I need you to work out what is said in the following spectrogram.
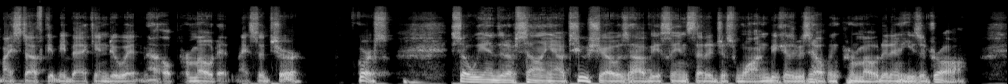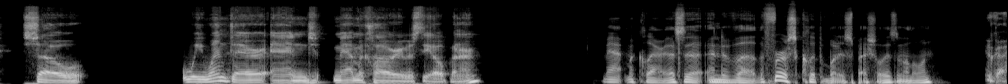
my stuff, get me back into it and I'll help promote it. And I said, sure, of course. So we ended up selling out two shows, obviously, instead of just one because he was Yeah. helping promote it and he's a draw. So we went there and Matt McClowry was the opener. Matt McClowry. That's the end of uh, the first clip about his special. There's another one. Okay.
